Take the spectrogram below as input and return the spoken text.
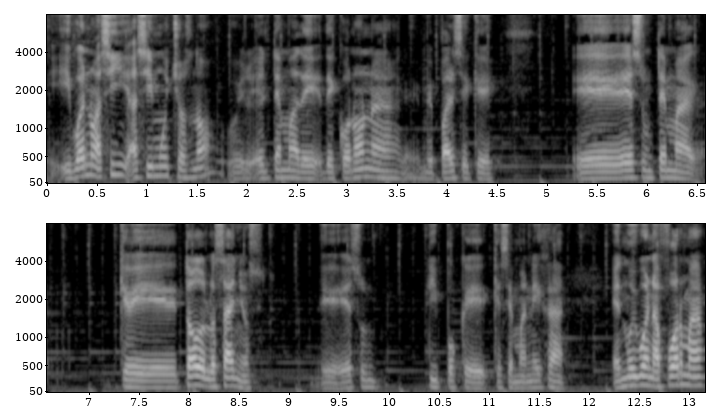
Y bueno, así, así muchos, ¿no? El, el tema de, de Corona me parece que es un tema que todos los años es un tipo que, que se maneja en muy buena forma,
